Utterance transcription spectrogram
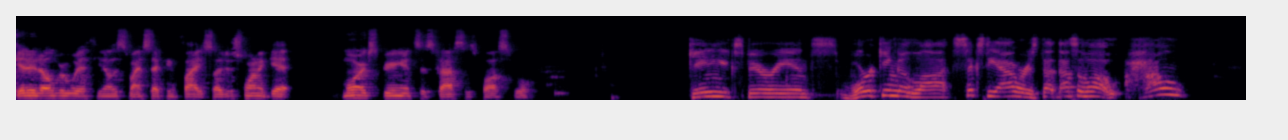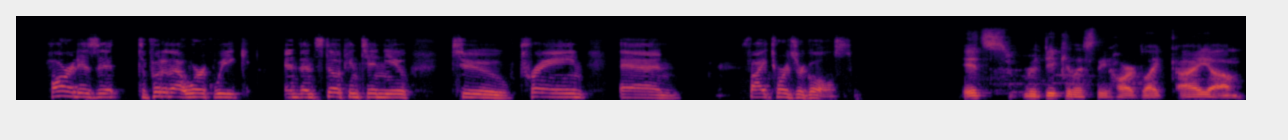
get it over with. You know, this is my second fight, so I just want to get more experience as fast as possible. Gaining experience, working a lot, 60 hours, that, that's a lot. How hard is it to put in that work week and then still continue to train and fight towards your goals? It's ridiculously hard. Like I um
